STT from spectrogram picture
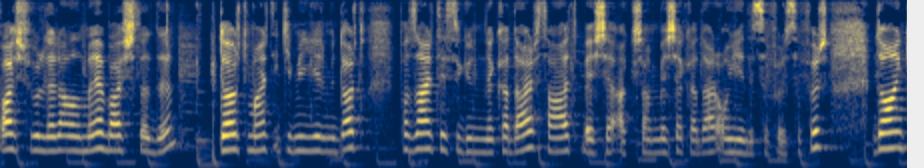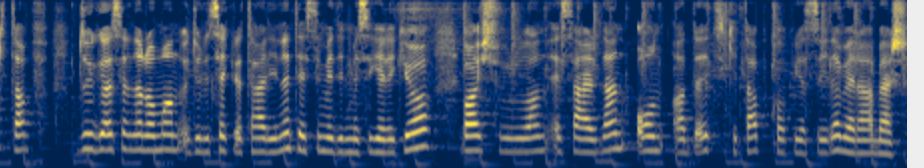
başvuruları almaya başladı. 4 Mart 2024 Pazartesi gününe kadar saat 5'e akşam 5'e kadar 17.00 Doğan Kitap Duygu Asena Roman Ödülü Sekreterliğine teslim edilmesi gerekiyor. Başvurulan eserden 10 adet kitap kopyasıyla beraber.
